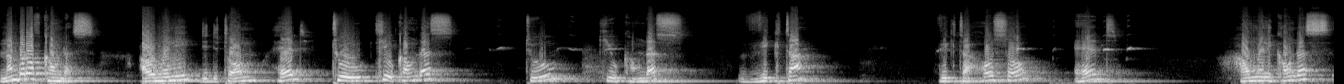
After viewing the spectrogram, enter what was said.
number of counters. How many did Tom add? Two Q counters. Two Q counters. Victor. Victor also add how many counters?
